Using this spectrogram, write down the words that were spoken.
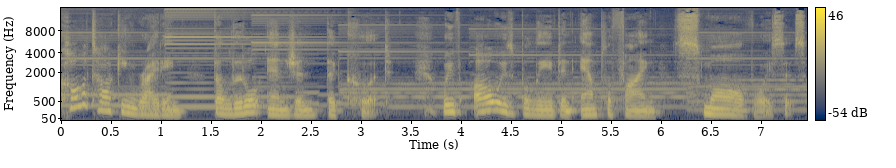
Call talking writing the little engine that could. We've always believed in amplifying small voices,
